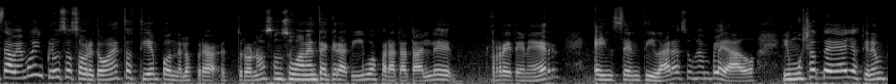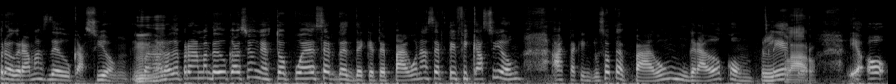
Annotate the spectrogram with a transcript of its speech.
Sabemos incluso, sobre todo en estos tiempos donde los patronos son sumamente creativos para tratar de retener e incentivar a sus empleados y muchos de ellos tienen programas de educación. Y cuando hablo de programas de educación, esto puede ser desde que te paga una certificación hasta que incluso te paga un grado completo. Claro. O,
